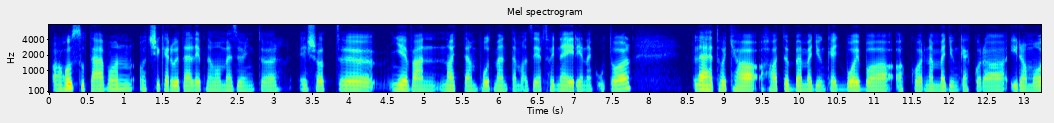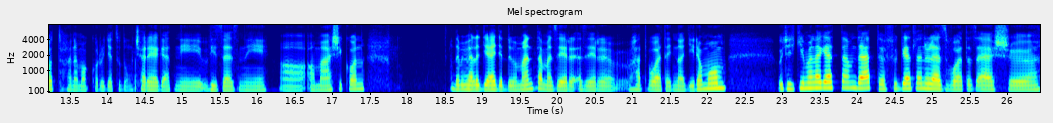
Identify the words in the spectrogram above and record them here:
a hosszú távon ott sikerült ellépnem a mezőnytől, és ott nyilván nagy tempót mentem azért, hogy ne érjenek utol. Lehet, hogyha ha többen megyünk egy bolyba, akkor nem megyünk ekkora iramot, hanem akkor ugye tudunk cserélgetni, vizezni a, a másikon. De mivel ugye egyedül mentem, ezért, ezért hát volt egy nagy iramom, Úgyhogy kimelegettem, de ettől függetlenül ez volt az első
